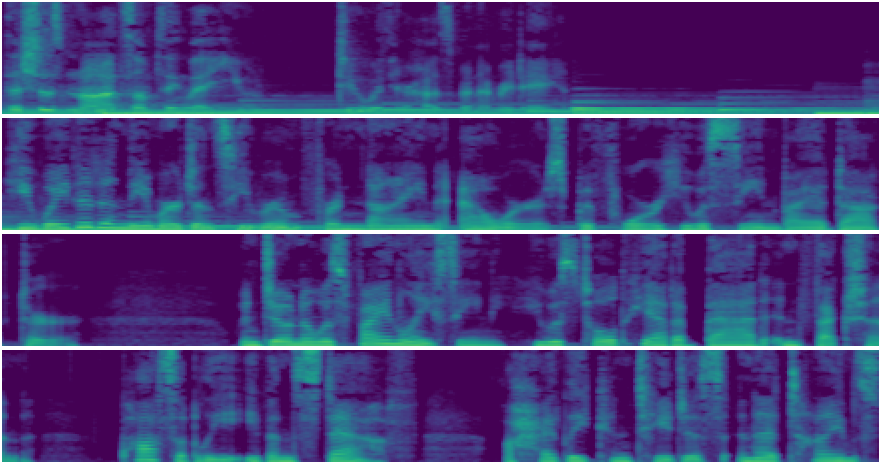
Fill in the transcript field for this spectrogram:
this is not something that you do with your husband every day. He waited in the emergency room for nine hours before he was seen by a doctor. When Jonah was finally seen, he was told he had a bad infection, possibly even staph, a highly contagious and at times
